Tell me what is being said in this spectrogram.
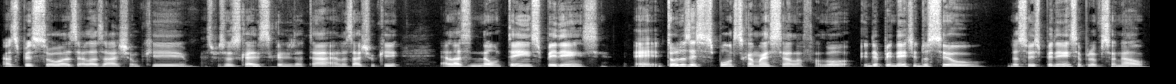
as pessoas, elas acham que, as pessoas que querem se candidatar, elas acham que elas não têm experiência. É, todos esses pontos que a Marcela falou, independente do seu da sua experiência profissional,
